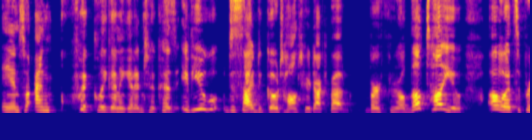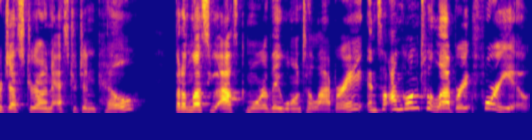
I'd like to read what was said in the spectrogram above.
And so I'm quickly going to get into it because if you decide to go talk to your doctor about birth control, they'll tell you, oh, it's a progesterone estrogen pill. But unless you ask more, they won't elaborate. And so I'm going to elaborate for you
